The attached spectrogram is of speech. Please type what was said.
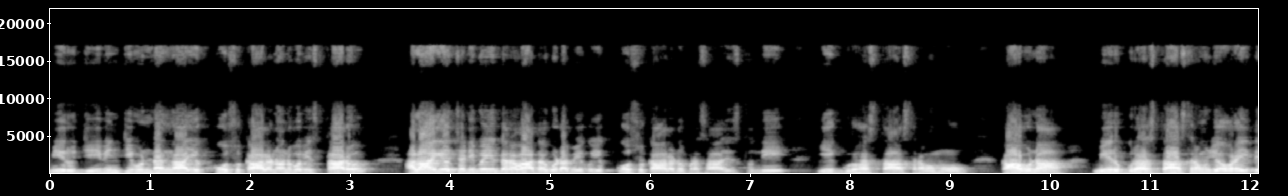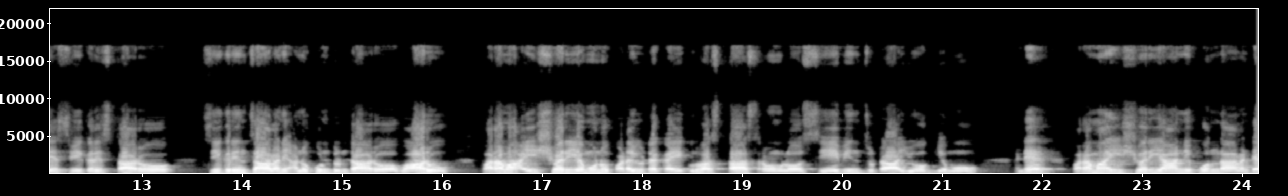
మీరు జీవించి ఉండంగా ఎక్కువ సుఖాలను అనుభవిస్తారు. అలాగే చనిపోయిన తర్వాత కూడా మీకు ఎక్కువ సుఖాలను ప్రసాదిస్తుంది ఈ గృహస్థాశ్రమము. కావున మీరు గృహస్థాశ్రమం ఎవరైతే స్వీకరిస్తారో స్వీకరించాలని అనుకుంటుంటారో వారు పరమ ఐశ్వర్యమును పడయుటకై గృహస్థాశ్రమంలో సేవించుట యోగ్యము. అంటే పరమ ఐశ్వర్యాన్ని పొందాలంటే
